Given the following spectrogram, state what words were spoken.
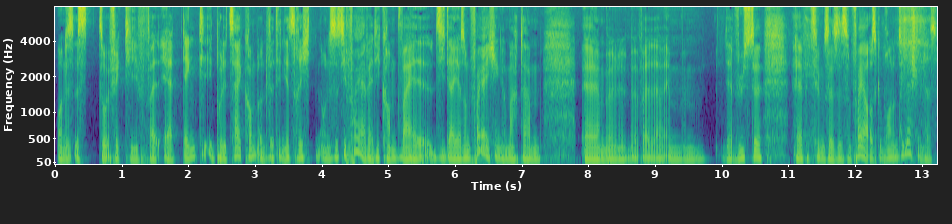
Und es ist so effektiv, weil er denkt, die Polizei kommt und wird ihn jetzt richten. Und es ist die Feuerwehr, die kommt, weil sie da ja so ein Feuerchen gemacht haben ähm, im, im der Wüste, äh, beziehungsweise ist ein Feuer ausgebrochen und sie löschen das.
